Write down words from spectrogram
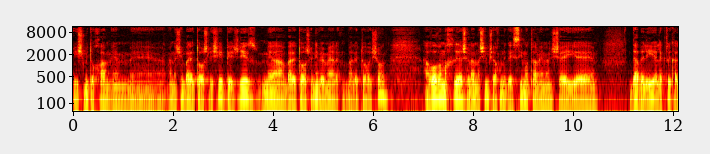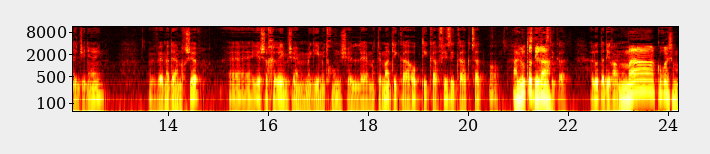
איש מתוכם הם אה, אנשים בעלי תואר שלישי, PhDs, 100 בעלי תואר שני ו-100 בעלי תואר ראשון. הרוב המכריע של האנשים שאנחנו מגייסים אותם הם אנשי uh, EE, Electrical Engineering ומדעי המחשב. Uh, יש אחרים שהם מגיעים מתחום של uh, מתמטיקה, אופטיקה, פיזיקה, קצת כמו עלות אדירה. סטטיסטיקה. עלות אדירה מאוד. מה קורה שם?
